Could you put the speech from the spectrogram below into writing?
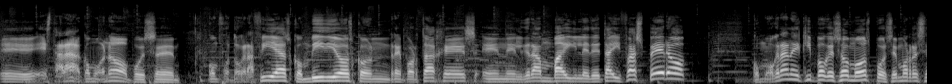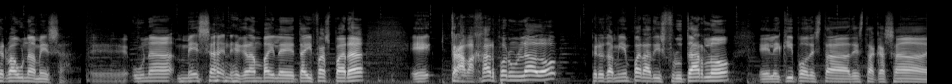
eh, estará, como no, pues eh, con fotografías, con vídeos, con reportajes en el gran baile de Taifas, pero como gran equipo que somos, pues hemos reservado una mesa. eh, una mesa en el gran baile de Taifas para trabajar por un lado, pero también para disfrutarlo el equipo de esta, de esta casa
